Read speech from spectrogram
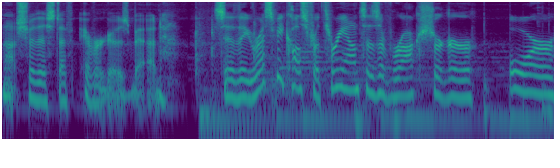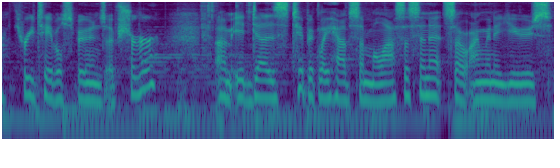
Not sure this stuff ever goes bad. So the recipe calls for three ounces of rock sugar or three tablespoons of sugar. Um, it does typically have some molasses in it, so I'm going to use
